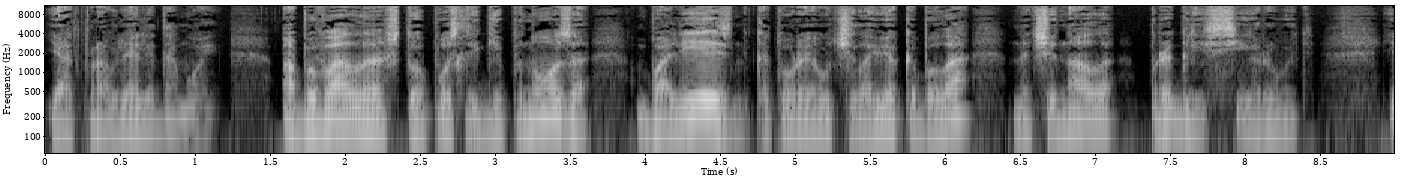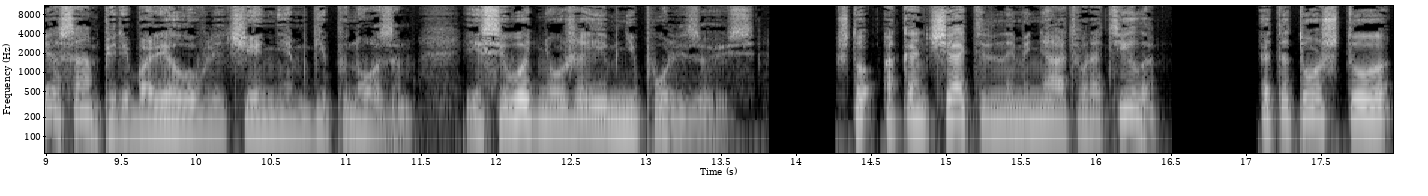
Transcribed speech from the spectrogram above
и отправляли домой. А бывало, что после гипноза болезнь, которая у человека была, начинала прогрессировать. Я сам переболел увлечением гипнозом, и сегодня уже им не пользуюсь. Что окончательно меня отвратило, это то, что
